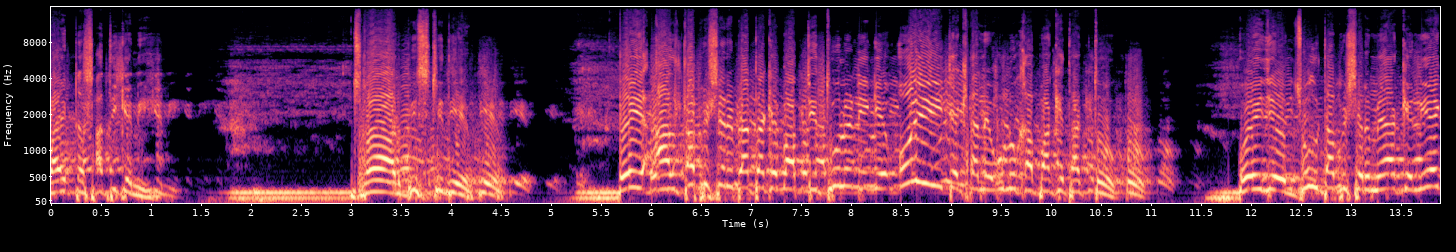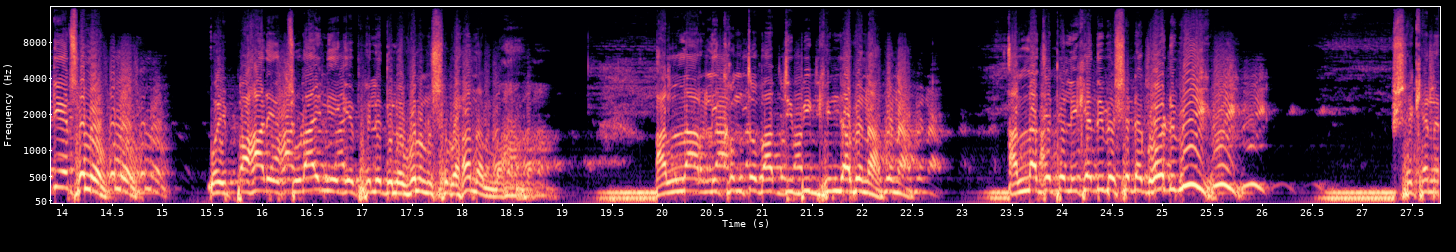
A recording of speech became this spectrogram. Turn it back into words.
কয়েকটা সাথীকে নিয়ে। ঝড়, বৃষ্টি দিয়ে। এই আলতাফিসের বেটাকে বাপজি তুলে নিয়ে গিয়ে ওই যেখানে উলুকা পাখি থাকতো, ওই যে জুলতাপিসের মেয়াকে নিয়ে গিয়েছিল, ওই পাহাড়ের চূড়ায় নিয়ে গিয়ে ফেলে দিল। বলুন সুবাহান আল্লাহ আল্লাহর লিখন তো বাপজি বিঘিন যাবে না। আল্লাহ যেটা লিখে দিবে সেটা ঘটবি। সেখানে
